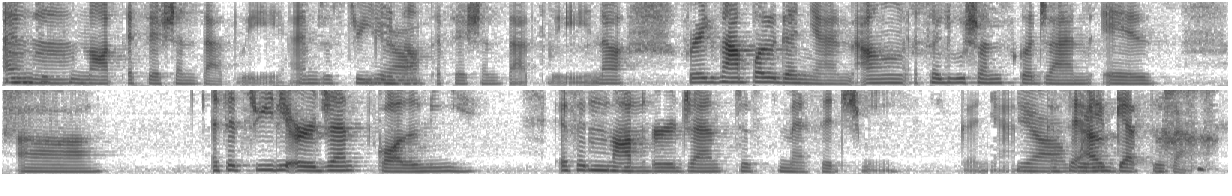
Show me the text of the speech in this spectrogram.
I'm just not efficient that way. I'm just really Yeah. not efficient that way. Na, for example, ganyan, ang solutions ko dyan is, uh, if it's really urgent, call me. If it's not urgent, just message me. Ganyan. Yeah, Kasi wait. I'll get to that.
